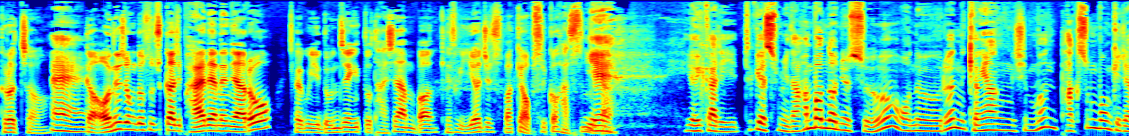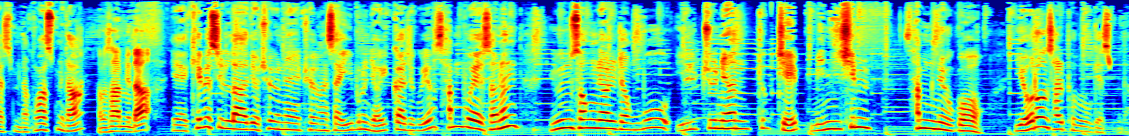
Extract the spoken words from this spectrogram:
그렇죠. 예. 그러니까 어느 정도 수준까지 봐야 되느냐로 결국 이 논쟁이 또 다시 한번 계속 이어질 수밖에 없을 것 같습니다. 예. 여기까지 듣겠습니다. 한 번 더 뉴스. 오늘은 경향신문 박순봉 기자였습니다. 고맙습니다. 감사합니다. 예, KBS 1라디오 최근의 최강사 2부는 여기까지고요. 3부에서는 윤석열 정부 1주년 특집 민심 365 여론 살펴보겠습니다.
